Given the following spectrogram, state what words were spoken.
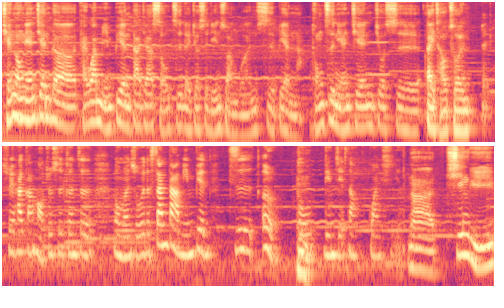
乾隆年间的台湾民变，大家熟知的就是林爽文事变呐。同治年间就是戴潮春，对，所以他刚好就是跟这我们所谓的三大民变之二都连接上关系了。那兴于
